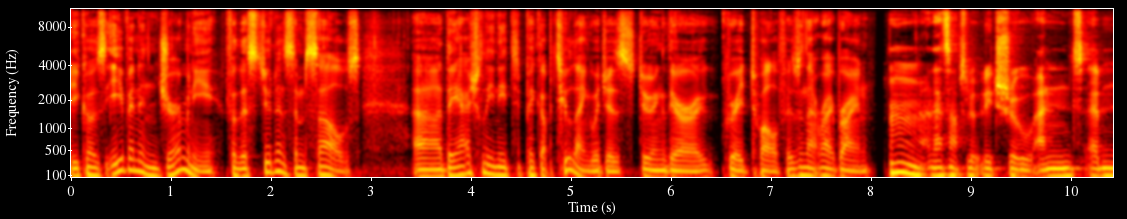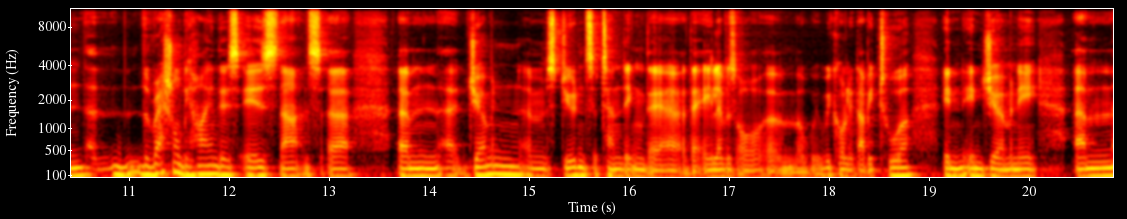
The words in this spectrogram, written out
Because even in Germany, for the students themselves, uh, they actually need to pick up two languages during their grade 12. Isn't that right, Brian? Mm, that's absolutely true. And um, the rationale behind this is that uh, um, uh, German um, students attending their, their A levels, or um, we call it Abitur in, in Germany, um,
